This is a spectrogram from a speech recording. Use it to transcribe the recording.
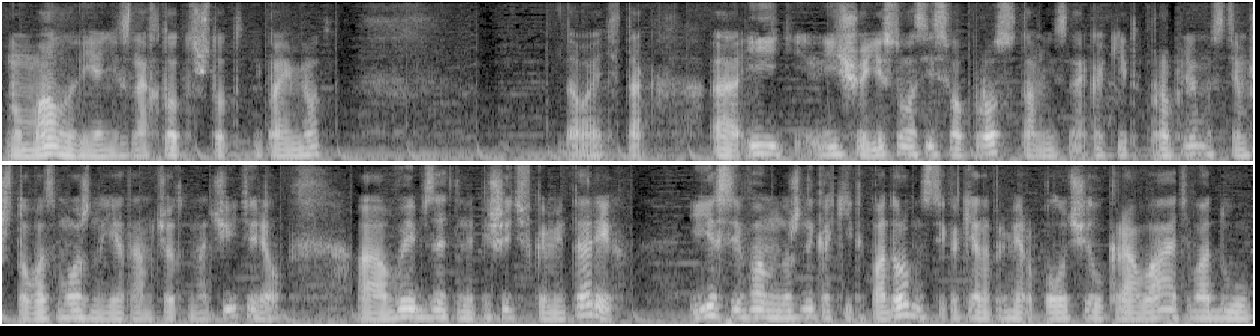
ну, мало ли, я не знаю, кто-то что-то не поймет. Давайте так. А, и еще, если у вас есть вопросы, там, не знаю, какие-то проблемы с тем, что, возможно, я там что-то начитерил, а, вы обязательно пишите в комментариях. И если вам нужны какие-то подробности, как я, например, получил кровать в аду,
